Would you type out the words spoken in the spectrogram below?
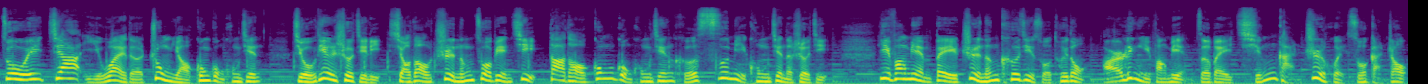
作为家以外的重要公共空间，酒店设计里小到智能坐便器，大到公共空间和私密空间的设计，一方面被智能科技所推动，而另一方面则被情感智慧所感召。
